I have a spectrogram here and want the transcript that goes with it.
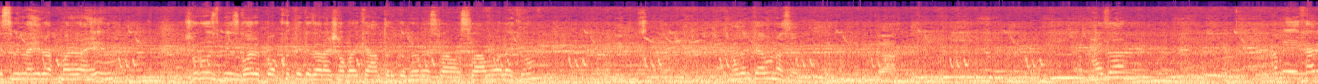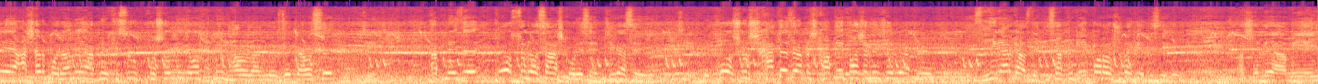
বিসমিল্লাহ রহমান রাহিম। সুরুজ বীজ ঘরের পক্ষ থেকে জানাই সবাইকে আন্তরিক অভিনন্দন। আসসালাম আসসালামু আলাইকুম। ভাইজান, কেমন আছেন? ভাইজান, আমি এখানে আসার পরে আমি আপনার কিছু ফসল দেখে আমার খুবই ভালো লাগল। যেটা হচ্ছে আপনি যে কচুটা চাষ করেছেন, ঠিক আছে? কচুর সাথে যে আপনি সাথেই ফসল হিসেবে আপনি ঝিঙ্গার গাছ দেখেছি আপনি এই পরামর্শটা কে আসলে আমি এই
